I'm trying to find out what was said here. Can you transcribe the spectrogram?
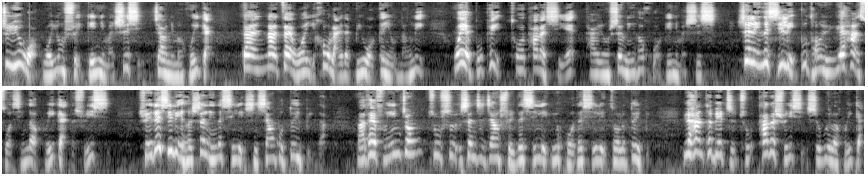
至于我，我用水给你们施洗，叫你们悔改。但那在我以后来的，比我更有能力，我也不配脱他的鞋。他用圣灵和火给你们施洗。圣灵的洗礼不同于约翰所行的悔改的水洗。水的洗礼和圣灵的洗礼是相互对比的。马太福音中注释甚至将水的洗礼与火的洗礼做了对比。约翰特别指出，他的水洗是为了悔改。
